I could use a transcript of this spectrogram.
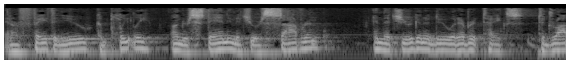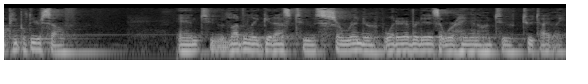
and our faith in you completely, understanding that you are sovereign and that you're going to do whatever it takes to draw people to yourself and to lovingly get us to surrender whatever it is that we're hanging on to too tightly.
